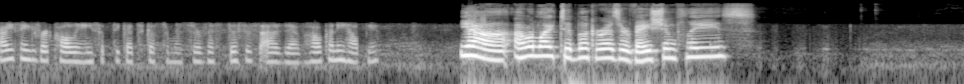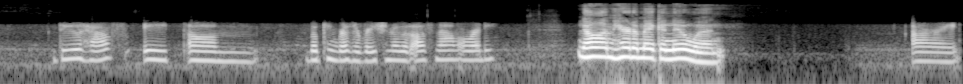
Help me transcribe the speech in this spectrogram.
Hi, thank you for calling ASAP Tickets customer service. This is Adev. How can I help you? Yeah, I would like to book a reservation, please. Do you have a um booking reservation with us, ma'am, already? No, I'm here to make a new one. All right.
